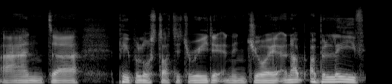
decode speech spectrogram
And uh, people all started to read it and enjoy it. And i, I believe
